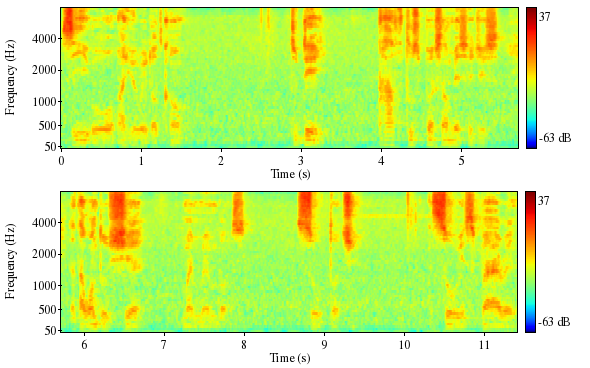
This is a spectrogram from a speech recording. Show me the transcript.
CEO AhiaOwerri.com. Today, I have two special messages that I want to share with my members. So touching, so inspiring.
